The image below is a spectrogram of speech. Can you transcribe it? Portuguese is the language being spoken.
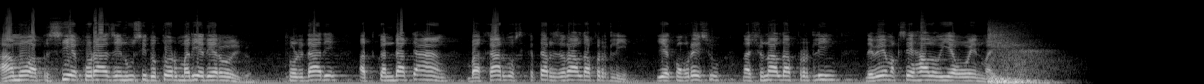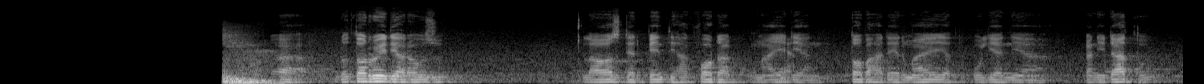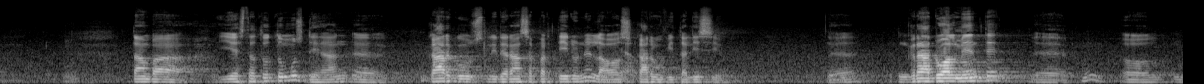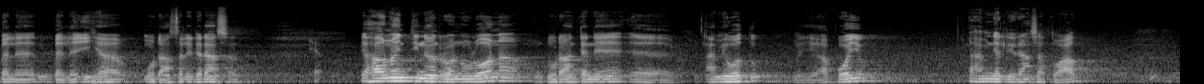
Amo aprecia a coragem do Dr. Maria de Araújo. Solidariedade a candidato a cargo secretário-geral da Ferlin e a Congresso Nacional da Ferlin devemos ser halo e a ON mais. Dr. Rui de Araújo, laos de repente hak fodak mai dian toba hader mai atu kuliah nia candidato tamba e estatuto mus dehan eh, cargos liderança partido né laos yeah. cargo vitalício. Eh, gradualmente o bele bele ia mudança liderança. E há não entinan ronulona durante né eh, a mi outro apoio a minha liderança atual.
